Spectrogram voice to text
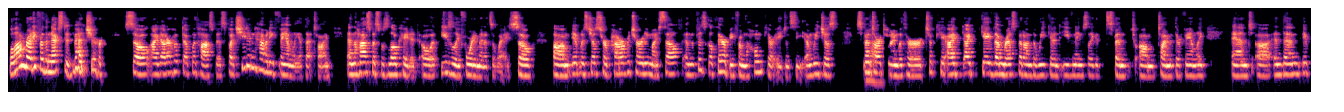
Well, I'm ready for the next adventure. So I got her hooked up with hospice, but she didn't have any family at that time and the hospice was located oh easily 40 minutes away so um, it was just her power of attorney myself and the physical therapy from the home care agency and we just spent wow. our time with her took care I, I gave them respite on the weekend evenings so they could spend um, time with their family and uh, and then it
